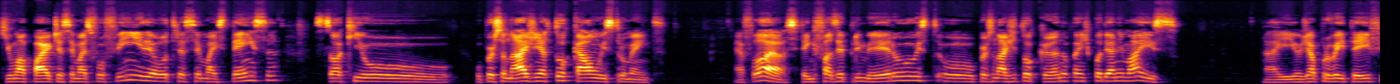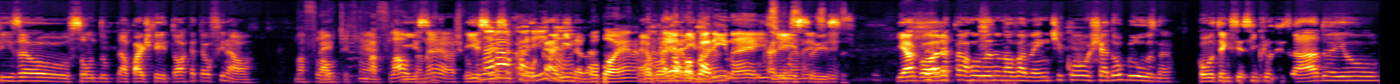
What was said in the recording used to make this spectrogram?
que uma parte ia ser mais fofinha e a outra ia ser mais tensa, só que o, o personagem ia tocar um instrumento. Aí falou, ah, você tem que fazer primeiro o, o personagem tocando pra gente poder animar isso. Aí eu já aproveitei e fiz o som do, da parte que ele toca até o final. Uma flauta. Aí, é, flauta, isso, né? Acho que isso, isso. Era ocarina, né? Oboé, né? Era ocarina, é, ocarina, é isso, isso, isso, isso. E agora tá rolando novamente com o Shadow Blues, né? Como tem que ser sincronizado, aí eu,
